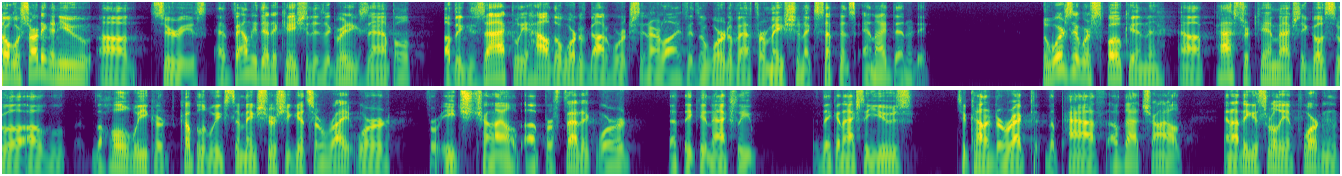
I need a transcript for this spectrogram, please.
So we're starting a new uh, series, and family dedication is a great example of exactly how the Word of God works in our life. It's a word of affirmation, acceptance, and identity. The words that were spoken, uh, Pastor Kim actually goes through a, a, the whole week or a couple of weeks to make sure she gets a right word for each child, a prophetic word that they can actually they can actually use to kind of direct the path of that child. And I think it's really important.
